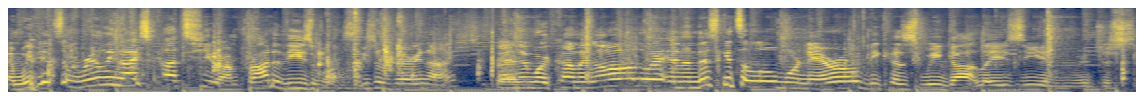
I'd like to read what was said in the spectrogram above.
and we did some really nice cuts here. I'm proud of these ones. These are very nice. And then we're coming all the way, and then this gets a little more narrow because we got lazy and we're just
